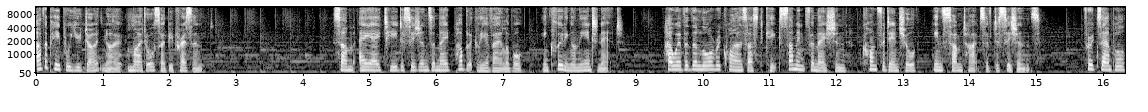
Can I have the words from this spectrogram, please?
Other people you don't know might also be present. Some AAT decisions are made publicly available, including on the internet. However, the law requires us to keep some information confidential in some types of decisions. For example,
